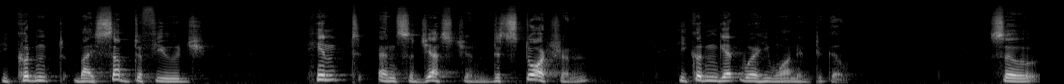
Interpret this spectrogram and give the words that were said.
He couldn't, by subterfuge, hint and suggestion, distortion, he couldn't get where he wanted to go. So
